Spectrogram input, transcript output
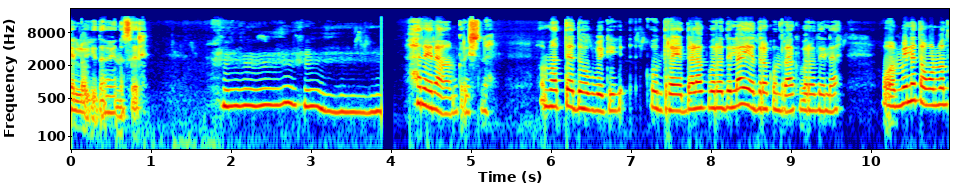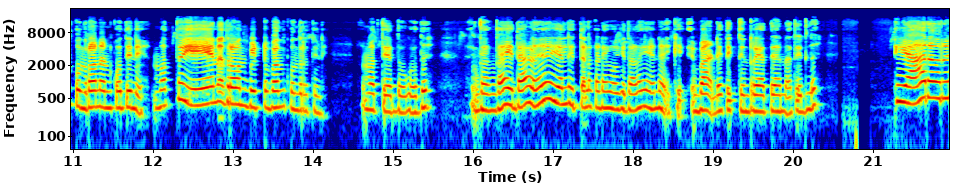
ಎಲ್ಲೋಗಿದಾವೇನು ಸರಿ. ಹರೇ ರಾಮಕೃಷ್ಣ. ಮತ್ತೆ ಎದ್ದು ಹೋಗ್ಬೇಕೀಗ ಕುಂತ್ರ ಎದ್ದಳಕ್ ಬರೋದಿಲ್ಲ, ಎದ್ರ ಕುಂದ್ರಾಕ್ ಬರೋದಿಲ್ಲ. ಒಮ್ಮೆಲೆ ತಗೊಂಡ್ ಬಂದು ಕುಂದ್ರೋನ್ ಅನ್ಕೋತೀನಿ. ಮತ್ತೆ ಏನಾದ್ರ ಒಂದು ಬಿಟ್ಟು ಬಂದು ಕುಂದಿರ್ತೀನಿ. ಮತ್ತೆ ಎದ್ದು ಹೋಗೋದು ಗಂಗಾ ಇದ್ದಾಳೆ, ಎಲ್ಲಿ ಇತ್ತಲ ಕಡೆ ಹೋಗಿದ್ದಾಳೆ, ಏನು ಬಾಂಡೆ ತಿಕ್ತೀನ್ರಿ ಅತ್ತೆ ಅನ್ನತ್ತಿದ್ಲು ಯಾರವ್ರೆ?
